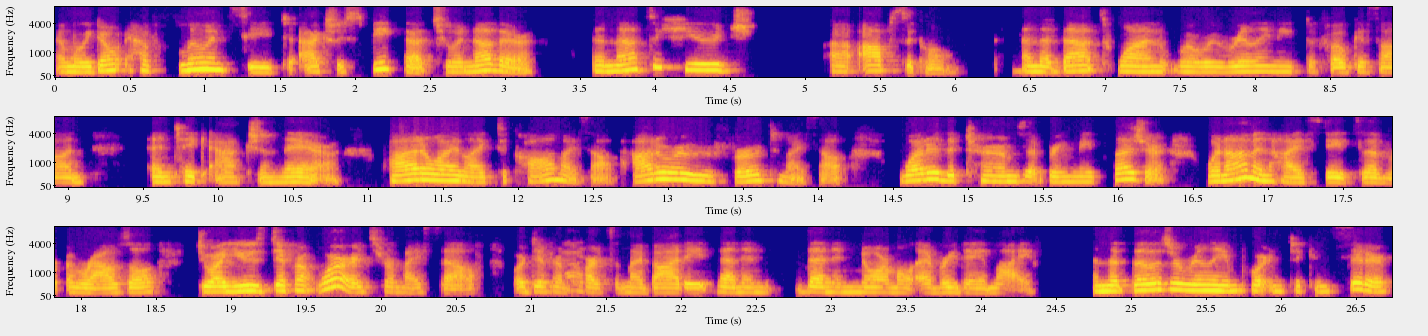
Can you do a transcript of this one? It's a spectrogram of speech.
and when we don't have fluency to actually speak that to another, then that's a huge uh, obstacle. And that that's one where we really need to focus on and take action there. How do I like to call myself? How do I refer to myself? What are the terms that bring me pleasure? When I'm in high states of arousal, do I use different words for myself or different parts of my body than in than in normal everyday life? And that those are really important to consider.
